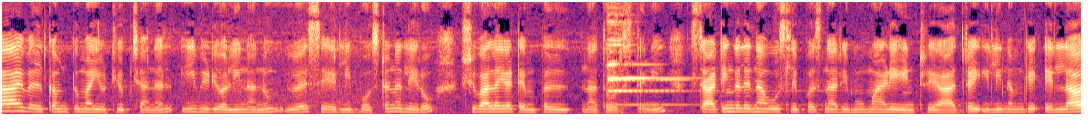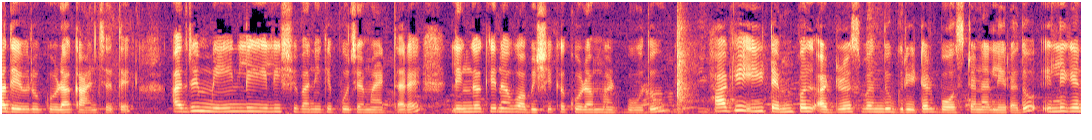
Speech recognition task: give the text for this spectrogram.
Hi welcome to my YouTube channel ಈ ವಿಡಿಯೋಲಿ ನಾನು ಯು ಎಸ್ ಎಯಲ್ಲಿ ಬೋಸ್ಟನಲ್ಲಿರೋ ಶಿವಾಲಯ ಟೆಂಪಲ್ನ ತೋರಿಸ್ತೀನಿ. ಸ್ಟಾರ್ಟಿಂಗಲ್ಲಿ ನಾವು ಸ್ಲಿಪ್ಪರ್ಸ್ನ ರಿಮೂವ್ ಮಾಡಿ ಎಂಟ್ರಿ ಆದರೆ ಇಲ್ಲಿ ನಮಗೆ ಎಲ್ಲ ದೇವರು ಕೂಡ ಕಾಣಿಸುತ್ತೆ. ಆದರೆ ಮೇನ್ಲಿ ಇಲ್ಲಿ ಶಿವನಿಗೆ ಪೂಜೆ ಮಾಡ್ತಾರೆ. ಲಿಂಗಕ್ಕೆ ನಾವು ಅಭಿಷೇಕ ಕೂಡ ಮಾಡ್ಬೋದು. ಹಾಗೆ ಈ ಟೆಂಪಲ್ ಅಡ್ರೆಸ್ ಬಂದು ಗ್ರೇಟರ್ ಬೋಸ್ಟನಲ್ಲಿರೋದು ಇಲ್ಲಿಗೆ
